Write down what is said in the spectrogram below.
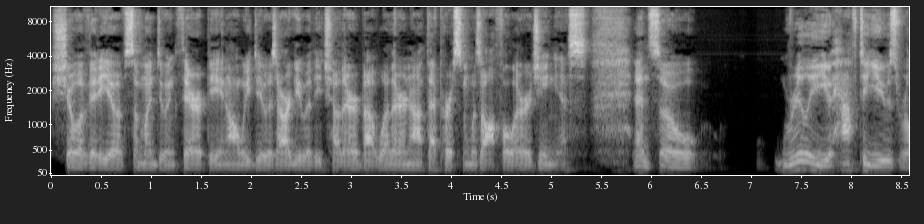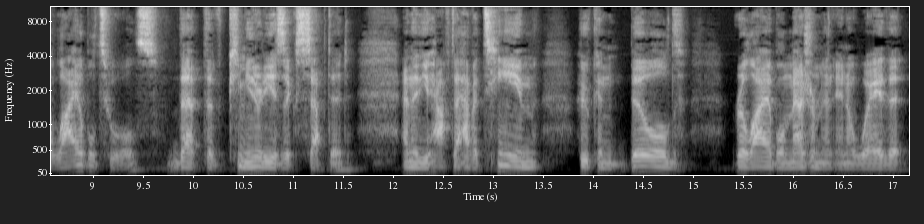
show a video of someone doing therapy, and all we do is argue with each other about whether or not that person was awful or a genius. And so, really, you have to use reliable tools that the community has accepted, and then you have to have a team who can build reliable measurement in a way that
